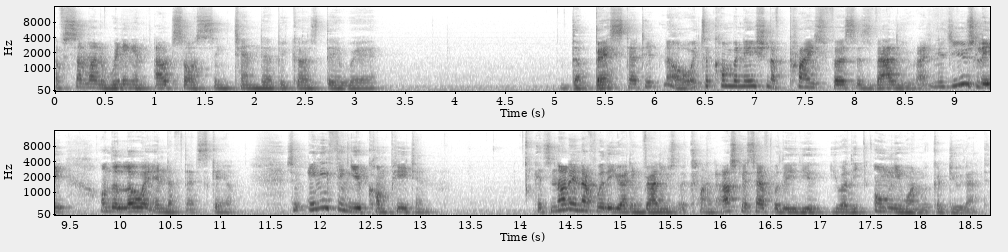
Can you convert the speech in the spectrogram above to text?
of someone winning an outsourcing tender because they were the best at it? No, it's a combination of price versus value, right? And it's usually on the lower end of that scale. So anything you compete in, it's not enough whether you're adding value to the client. Ask yourself whether you are the only one who could do that.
